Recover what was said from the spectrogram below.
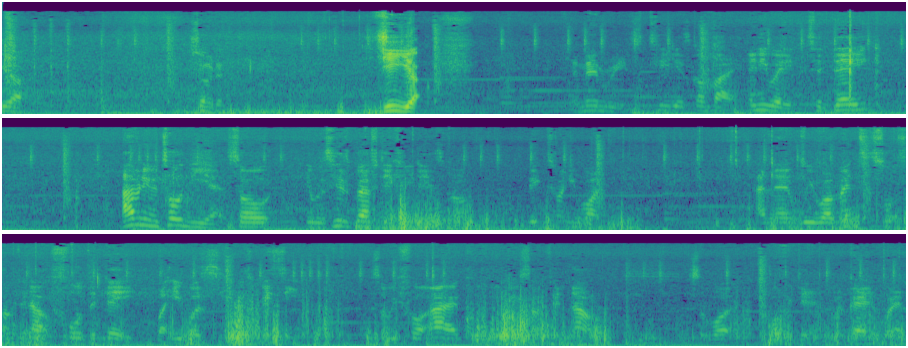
we are. Show them. Yeah. The memories, two years gone by. Anyway, today, I haven't even told you yet. So it was his birthday a few days ago, big 21, and then we were meant to sort something out for the day, but he was he was busy. So we thought, alright, cool, we'll do something now. So what what we did? We're going where?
